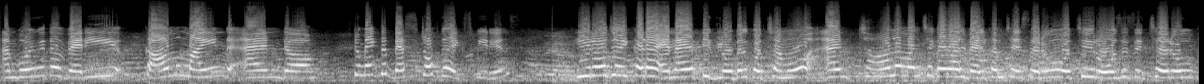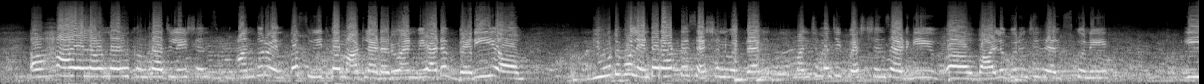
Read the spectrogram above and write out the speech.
I'm going with a very calm mind and to make the best of the experience ఈ రోజు ఇక్కడ ఎన్ఐఎఫ్టి గ్లోబల్కి వచ్చాము. అండ్ చాలా మంచిగా వాళ్ళు వెల్కమ్ చేశారు. వచ్చి రోజెస్ ఇచ్చారు. హాయ్ ఎలా ఉన్నారు? కంగ్రాచులేషన్స్ అందరూ ఎంత స్వీట్గా మాట్లాడారు. And we had a very beautiful interactive session with them మంచి మంచి క్వశ్చన్స్ అడిగి వాళ్ళ గురించి తెలుసుకుని ఈ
